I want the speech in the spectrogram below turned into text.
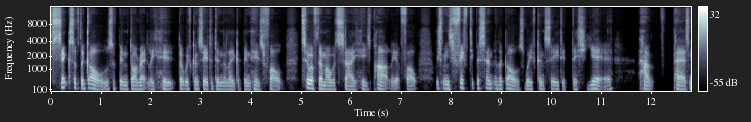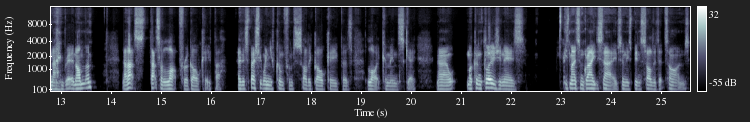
six of the goals have been directly hit that we've conceded in the league have been his fault. Two of them, I would say, he's partly at fault, which means 50% of the goals we've conceded this year have Pear's name written on them. Now that's that's a lot for a goalkeeper and especially when you've come from solid goalkeepers like Kaminski. Now, my conclusion is he's made some great saves and he's been solid at times,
